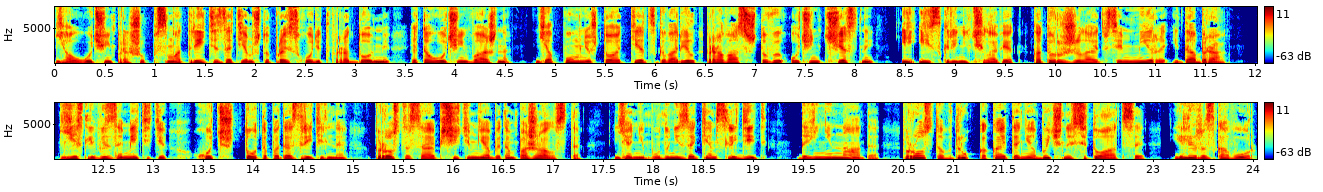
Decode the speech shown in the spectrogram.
Я очень прошу, посмотрите за тем, что происходит в роддоме. Это очень важно. Я помню, что отец говорил про вас, что вы очень честный и искренний человек, который желает всем мира и добра. Если вы заметите хоть что-то подозрительное, просто сообщите мне об этом, пожалуйста. Я не буду ни за кем следить. Да и не надо. Просто вдруг какая-то необычная ситуация или разговор,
